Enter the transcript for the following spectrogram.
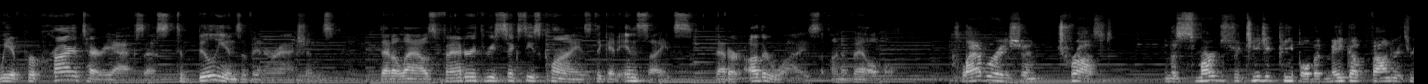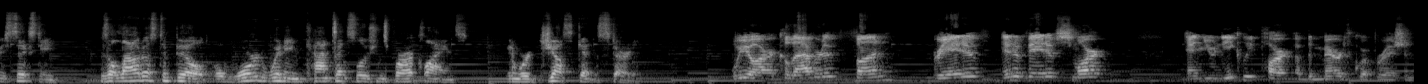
we have proprietary access to billions of interactions that allows Foundry 360's clients to get insights that are otherwise unavailable. Collaboration, trust, and the smart and strategic people that make up Foundry 360 has allowed us to build award winning content solutions for our clients, and we're just getting started. We are collaborative, fun, creative, innovative, smart, and uniquely part of the Meredith Corporation.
